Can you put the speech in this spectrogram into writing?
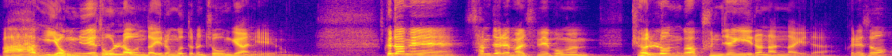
막 역류해서 올라온다 이런 것들은 좋은 게 아니에요. 그 다음에 3절의 말씀에 보면 변론과 분쟁이 일어났나이다. 그래서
